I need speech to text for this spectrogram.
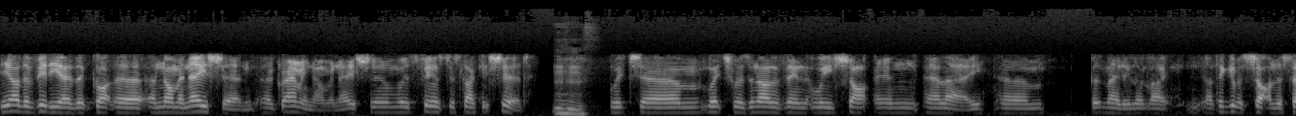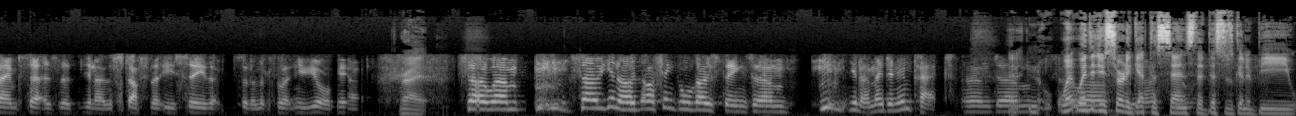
the other video that got a, a nomination, a Grammy nomination, was feels just like it should Mm-hmm. which um, which was another thing that we shot in LA, um, but made it look like I think it was shot on the same set as the you know the stuff that you see that sort of looks like New York, you know. Right. So um, so you know I think all those things um, you know made an impact. And um, And so, when, when did uh, you sort of get know, the sense that this was going to be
